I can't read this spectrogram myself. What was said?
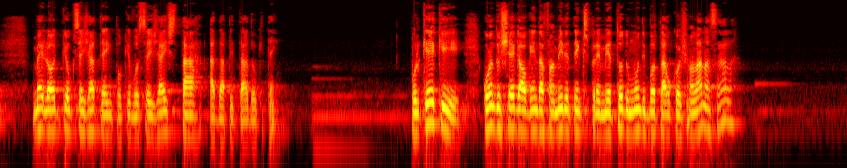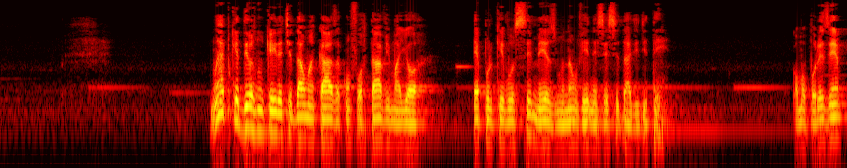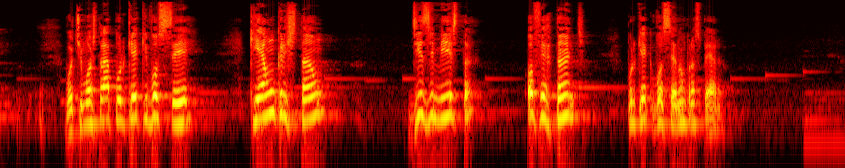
melhor do que o que você já tem, porque você já está adaptado ao que tem. Por que que quando chega alguém da família tem que espremer todo mundo e botar o colchão lá na sala? Não é porque Deus não queira te dar uma casa confortável e maior, é porque você mesmo não vê necessidade de ter. Como por exemplo, vou te mostrar por que que você, que é um cristão dizimista, ofertante, por que que você não prospera?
